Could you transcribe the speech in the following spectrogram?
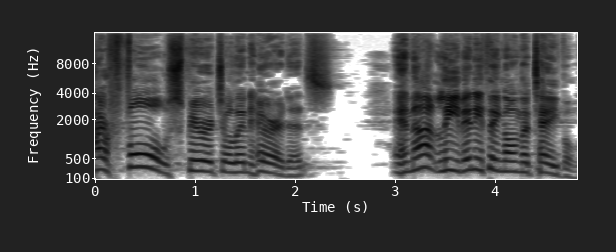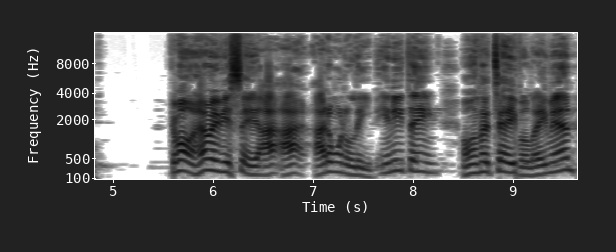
our full spiritual inheritance and not leave anything on the table. Come on, how many of you say, I, I, I don't want to leave anything on the table? Amen.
